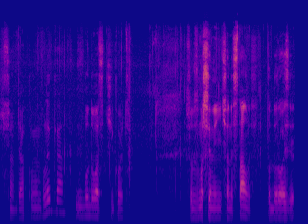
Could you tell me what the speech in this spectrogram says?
Все, дякую вам велике. Буду вас очікувати. Щоб з машини нічого не сталося по дорозі.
